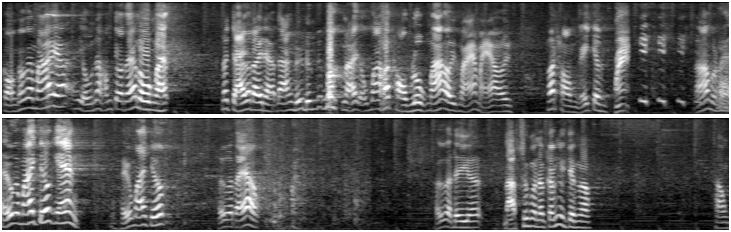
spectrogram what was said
Còn có cái máy á ví dụ nó không cho té luôn mà. Nó chạy tới đây nè đang đứng đứng bật lại đủ má hết hồn luôn. Má ơi mẹ mẹ ơi. Hết hồn gãy chân. Đó mình phải hiểu cái máy trước nha hiểu máy trước. Thử có té không? Thử là đi, đạp xuống nó cấn vô chân không? Không.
